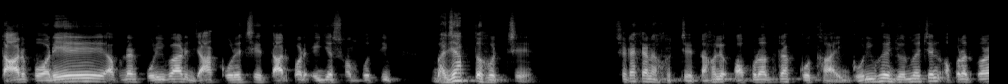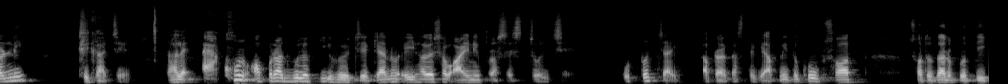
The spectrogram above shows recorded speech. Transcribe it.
তারপরে আপনার পরিবার যা করেছে, তারপর এই যে সম্পত্তি বাজেয়াপ্ত হচ্ছে, সেটা কেন হচ্ছে? তাহলে অপরাধটা কোথায়? গরিব হয়ে জন্মেছেন, অপরাধ করারনি ঠিক আছে। তাহলে এখন অপরাধগুলো কি হয়েছে? কেন এইভাবে সব আইনি প্রসেস চলছে? উত্তর চাই আপনার কাছ থেকে। আপনি তো খুব সৎ, সততার প্রতীক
